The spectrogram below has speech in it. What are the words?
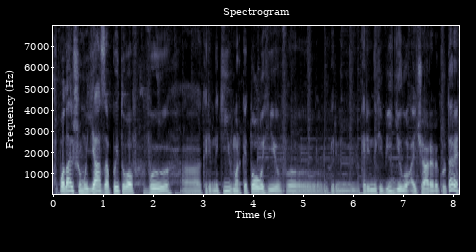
В подальшому я запитував в е, керівників, маркетологів, е, керівників відділу, HR, рекрутери,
